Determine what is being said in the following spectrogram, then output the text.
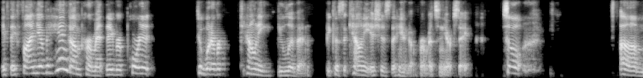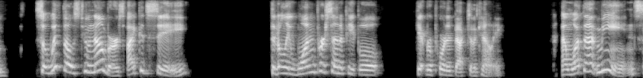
if they find you have a handgun permit, they report it to whatever county you live in because the county issues the handgun permits in New York State. So, um, so with those two numbers, I could see that only 1% of people get reported back to the county. And what that means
